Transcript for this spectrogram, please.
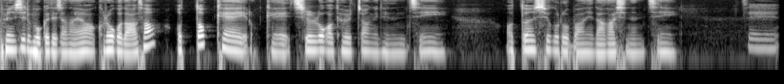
변실을 보게 되잖아요. 그러고 나서 어떻게 이렇게 진로가 결정이 되는지 어떤 식으로 많이 나가시는지 이제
